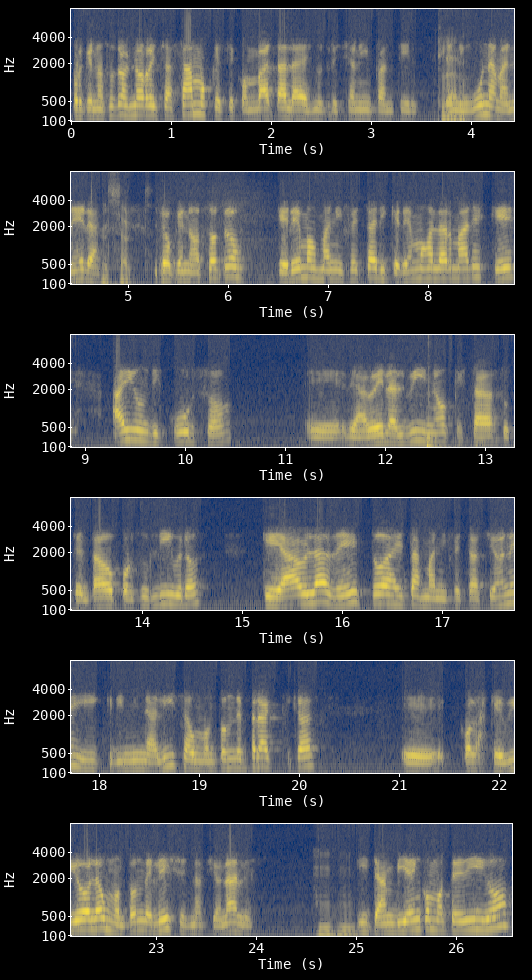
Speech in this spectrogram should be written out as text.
Porque nosotros no rechazamos que se combata la desnutrición infantil, de ninguna manera. Lo que nosotros queremos manifestar y queremos alarmar es que hay un discurso eh, de Abel Albino, que está sustentado por sus libros, que habla de todas estas manifestaciones y criminaliza un montón de prácticas eh, con las que viola un montón de leyes nacionales. Y también, como te digo,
